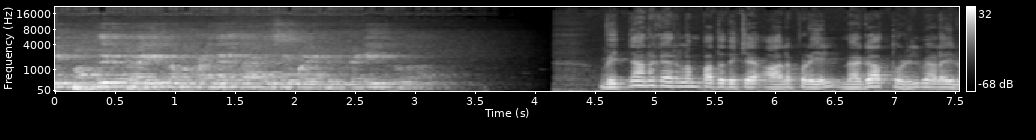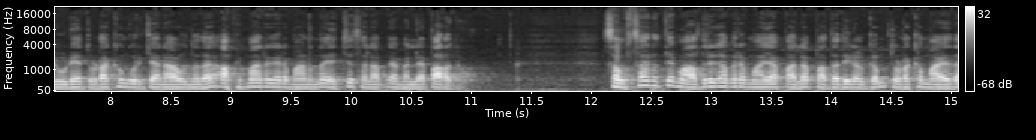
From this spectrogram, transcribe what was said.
ഈ പദ്ധതിയുടെ പിറകിൽ നമുക്ക് അണിനിരത്താൻ നിശ്ചയമായിട്ടും കഴിയുന്നുള്ളതാണ് വിജ്ഞാന കേരളം പദ്ധതിക്ക് ആലപ്പുഴയിൽ മെഗാ തൊഴിൽമേളയിലൂടെ തുടക്കം കുറിക്കാനാവുന്നത് അഭിമാനകരമാണെന്ന് H Salam M L A പറഞ്ഞു. സംസ്ഥാനത്തെ മാതൃകാപരമായ പല പദ്ധതികൾക്കും തുടക്കമായത്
